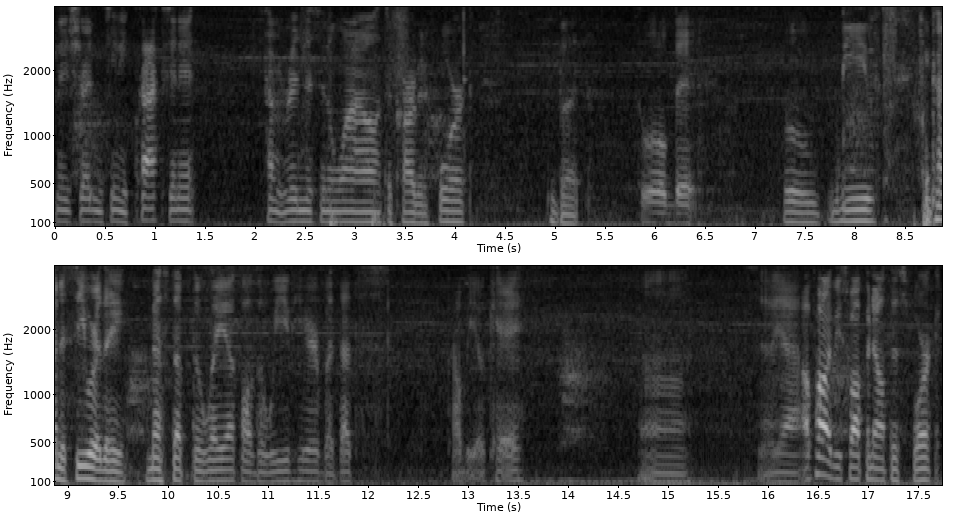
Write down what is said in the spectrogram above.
made sure I didn't see any cracks in it. Haven't ridden this in a while. It's a carbon fork, but it's a little bit, a little weave. You can kind of see where they messed up the layup of the weave here, but that's probably okay. Uh, so yeah, I'll probably be swapping out this fork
